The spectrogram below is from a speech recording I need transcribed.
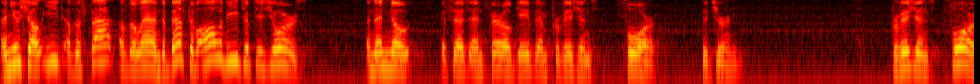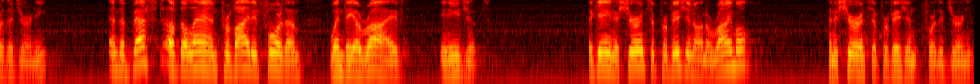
and you shall eat of the fat of the land. The best of all of Egypt is yours. And then note, it says, And Pharaoh gave them provisions for the journey. Provisions for the journey and the best of the land provided for them when they arrived in Egypt. Again, assurance of provision on arrival and assurance of provision for the journey.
